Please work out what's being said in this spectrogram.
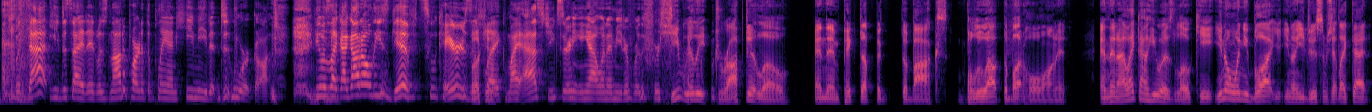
but that he decided was not a part of the plan he needed to work on. he was like, I got all these gifts. Who cares Fuck if it. like my ass cheeks are hanging out when I meet her for the first He time? He really dropped it low and then picked up the, the box, blew out the butthole on it. And then I liked how he was low key. You know, when you blow out, you, you know, you do some shit like that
